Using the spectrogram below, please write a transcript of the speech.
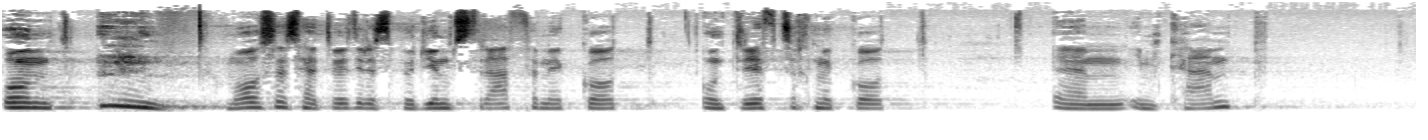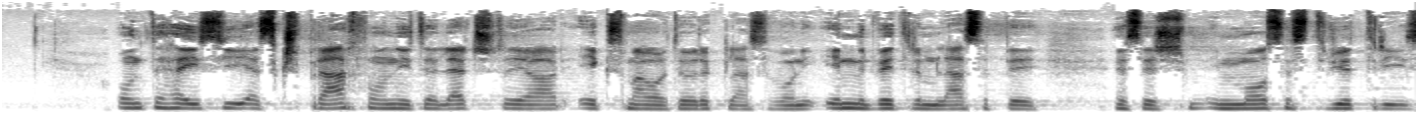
Und Moses hat wieder ein berühmtes Treffen mit Gott und trifft sich mit Gott ähm, im Camp. Und dann haben sie ein Gespräch, das ich in den letzten Jahren x-mal durchgelesen habe, das ich immer wieder am Lesen bin. Es ist in Moses 33.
